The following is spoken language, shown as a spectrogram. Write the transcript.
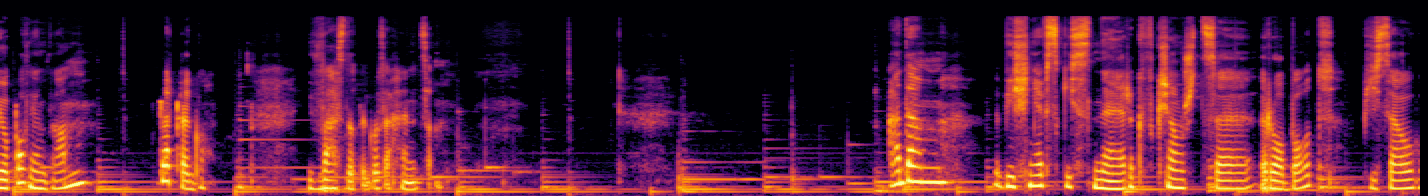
I opowiem Wam, dlaczego. I Was do tego zachęcam. Adam Wiśniewski-Snerk w książce Robot pisał:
